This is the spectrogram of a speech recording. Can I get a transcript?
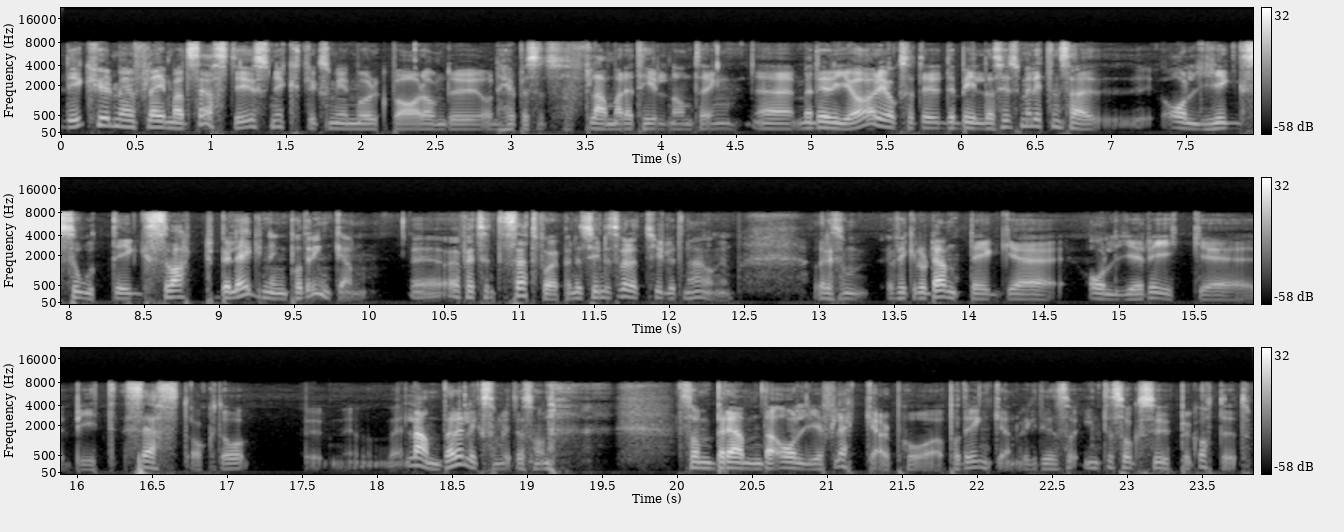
det, är kul med en flamad zest. Det är ju snyggt liksom i en mörk bar om du om helt plötsligt flammar det till någonting. Eh, men det det gör är också att det, det bildas ju som en liten så här oljig, sotig, svart beläggning på drinken. Eh, det har jag faktiskt inte sett förut, men det syntes väldigt tydligt den här gången. Liksom, jag fick en ordentlig eh, oljerik eh, bit zest och då landade liksom lite sån, som brända oljefläckar på, på drinken, vilket inte såg supergott ut.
